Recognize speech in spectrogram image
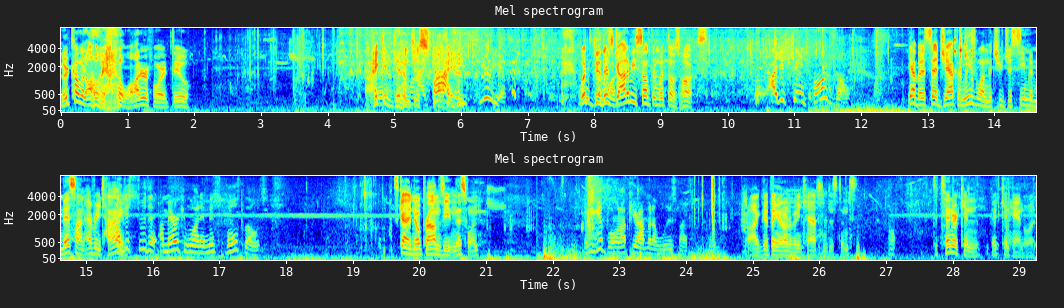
They're coming all the way out of the water for it, too. I can get them just Oh My God, Are fine. you serious? What, dude, There's gotta be something with those hooks. I just changed frogs though. Yeah, but it's that Japanese one that you just seem to miss on every time. I just threw the American one and missed both those. This guy had no problems eating this one. If you get blown up here, I'm gonna lose my. Uh, good thing I don't have any casting distance. The tinner can, it can handle it.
